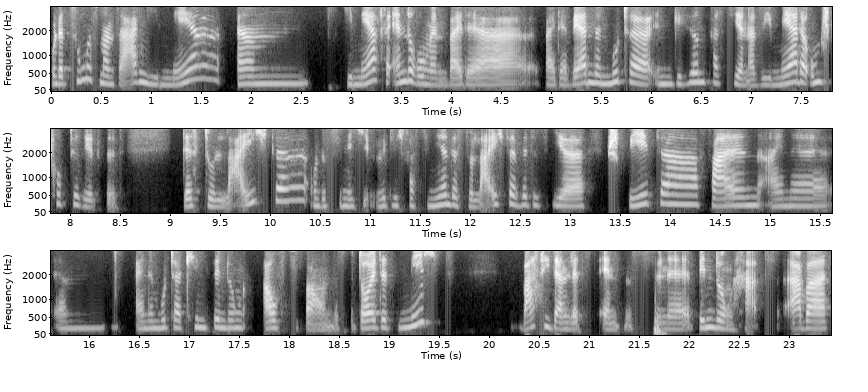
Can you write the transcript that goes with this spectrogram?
Und dazu muss man sagen, je mehr, ähm, je mehr Veränderungen bei der, bei der werdenden Mutter im Gehirn passieren, also je mehr da umstrukturiert wird, desto leichter, und das finde ich wirklich faszinierend, desto leichter wird es ihr später fallen, eine, ähm, eine Mutter-Kind-Bindung aufzubauen. Das bedeutet nicht, was sie dann letztendlich für eine Bindung hat. Aber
